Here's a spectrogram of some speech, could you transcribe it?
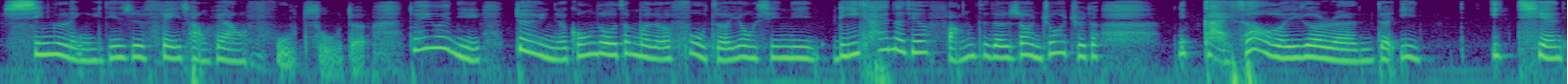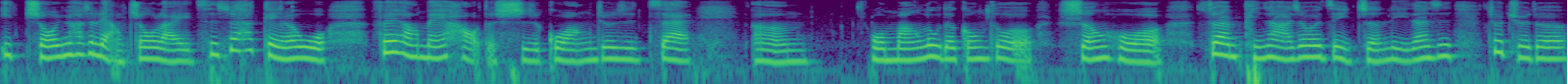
心灵一定是非常非常富足的。对，因为你对于你的工作这么的负责用心，你离开那间房子的时候，你就会觉得你改造了一个人的一一天一周，因为他是两周来一次，所以他给了我非常美好的时光，就是在。嗯，我忙碌的工作生活，虽然平常还是会自己整理，但是就觉得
